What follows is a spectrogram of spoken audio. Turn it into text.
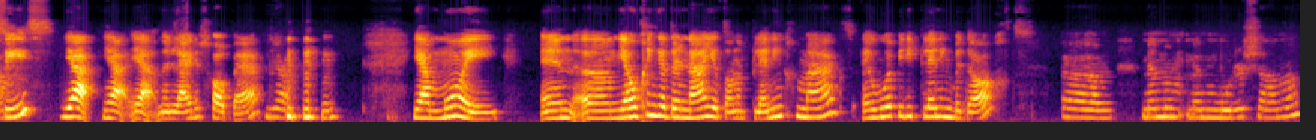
Precies. Ja, ja, ja. Een leiderschap, hè? Ja. Ja, mooi. En ehm, ja, hoe ging het daarna? Je had dan een planning gemaakt. En hoe heb je die planning bedacht? Ehm, met, mijn, met mijn moeder samen.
